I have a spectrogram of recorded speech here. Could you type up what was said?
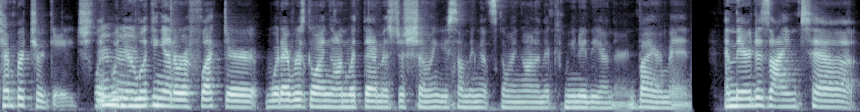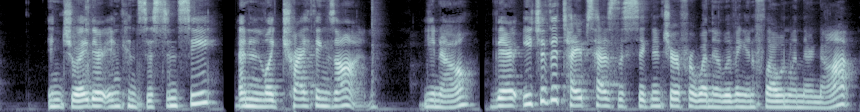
temperature gauge. Like when you're mm-hmm. looking at a reflector, whatever's going on with them is just showing you something that's going on in the community and their environment. And they're designed to enjoy their inconsistency and like try things on. You know, they're each of the types has the signature for when they're living in flow and when they're not.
